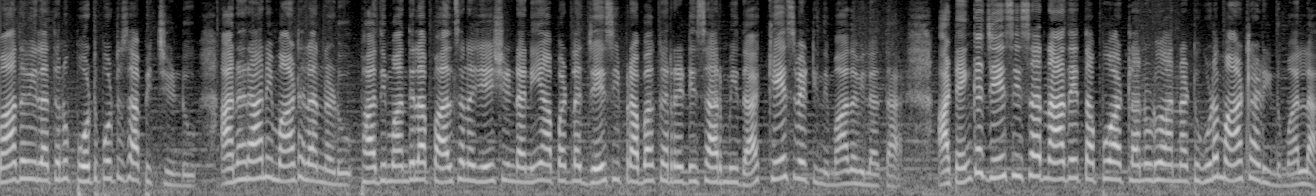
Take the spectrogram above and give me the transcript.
మాధవిలతను పోటు పోటు సాపిచ్చిండు అనరాని మాటలన్నాడు. పది మందిలా పాల్సన చేసిండని అప్పట్లో J C Prabhakar Reddy sir మీద కేసు పెట్టింది మాధవిలత. అటెంక జేసీ సార్ నాదే తప్పు అట్లనుడు అన్నట్టు కూడా మాట్లాడిండు మళ్ళా.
